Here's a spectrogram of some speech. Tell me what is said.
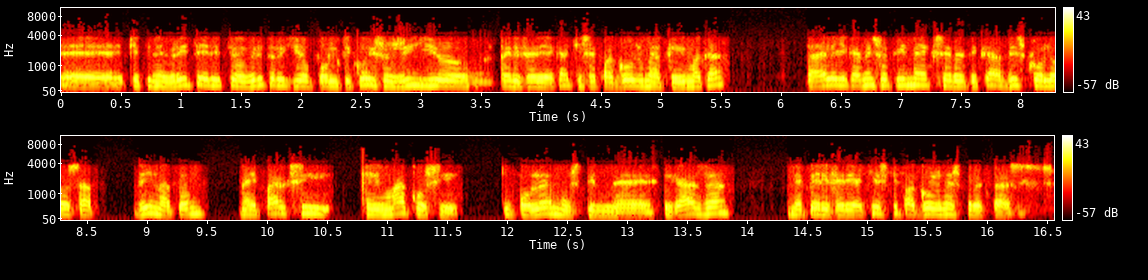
ε, και την ευρύτερη και ευρύτερο γεωπολιτικό ισοζύγιο περιφερειακά και σε παγκόσμια κλίμακα, θα έλεγε κανείς ότι είναι εξαιρετικά δύσκολο, αδύνατον να υπάρξει κλιμάκωση του πολέμου στην, ε, στη Γάζα με περιφερειακές και παγκόσμιες προεκτάσεις.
